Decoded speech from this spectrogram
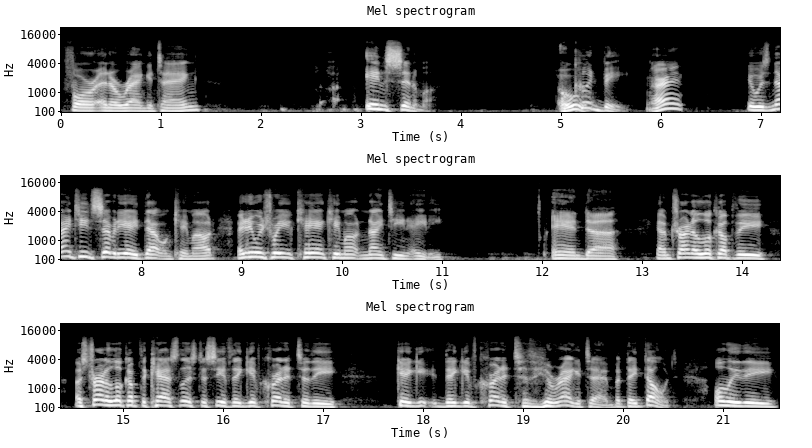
for an orangutan in cinema. Ooh. Could be. All right. It was 1978 that one came out. Any Which Way You Can came out in 1980. And uh, I'm trying to look up the I was trying to look up the cast list to see if they give credit to the they give credit to the orangutan, but they don't. Only the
